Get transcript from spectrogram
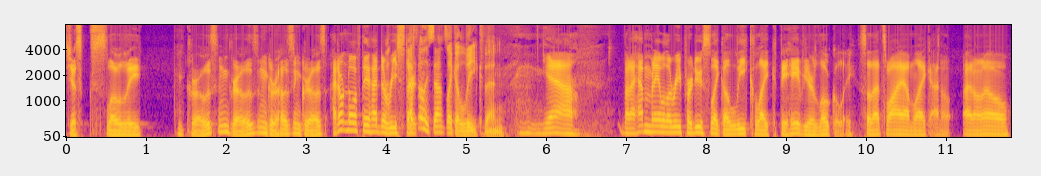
just slowly grows and grows and grows and grows. I don't know if they had to restart. definitely sounds like a leak. Then Yeah, but I haven't been able to reproduce like a leak like behavior locally, so that's why I'm like I don't I don't know.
